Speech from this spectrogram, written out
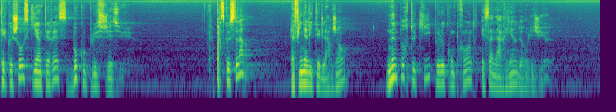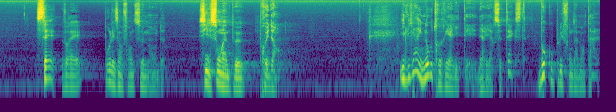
quelque chose qui intéresse beaucoup plus Jésus. Parce que cela, la finalité de l'argent, n'importe qui peut le comprendre et ça n'a rien de religieux. C'est vrai pour les enfants de ce monde, s'ils sont un peu prudents. Il y a une autre réalité derrière ce texte, beaucoup plus fondamentale,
